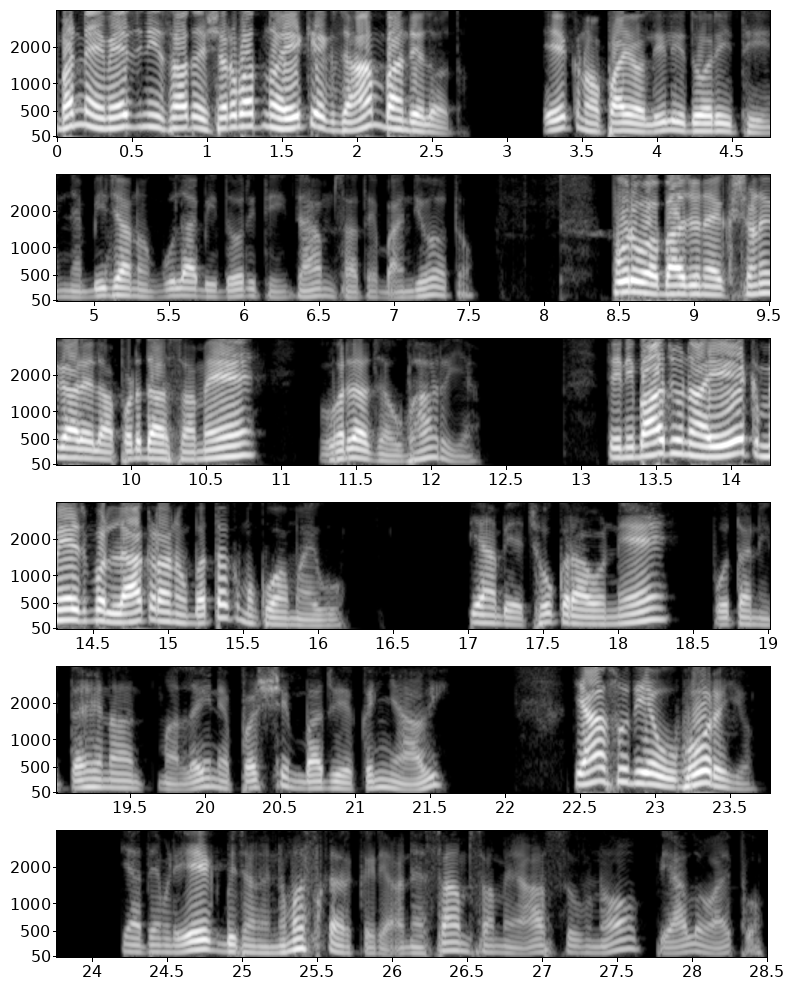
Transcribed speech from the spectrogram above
બંને મેજની સાથે શરબતનો એક એક જામ બાંધેલો હતો. એકનો પાયો લીલી દોરીથી ને બીજાનો ગુલાબી દોરીથી જામ સાથે બાંધ્યો હતો. પૂર્વ બાજુના એક શણગારેલા પડદા સામે વરરાજા ઊભા રહ્યા. તેની બાજુના એક મેજ પર લાકડાનું બતક મૂકવામાં આવ્યું. ત્યાં બે છોકરાઓને પોતાની તહેનાતમાં લઈને પશ્ચિમ બાજુએ કન્યા આવી. ત્યાં સુધી એ ઊભો રહ્યો. ત્યાં તેમણે એકબીજાને નમસ્કાર કર્યા અને સામ સામે આંસુનો પ્યાલો આપ્યો.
